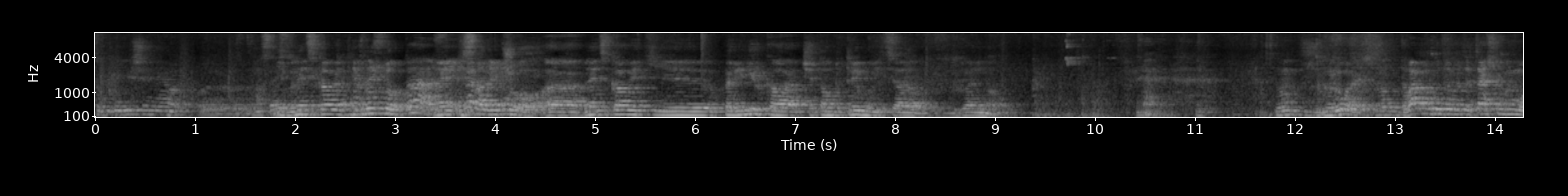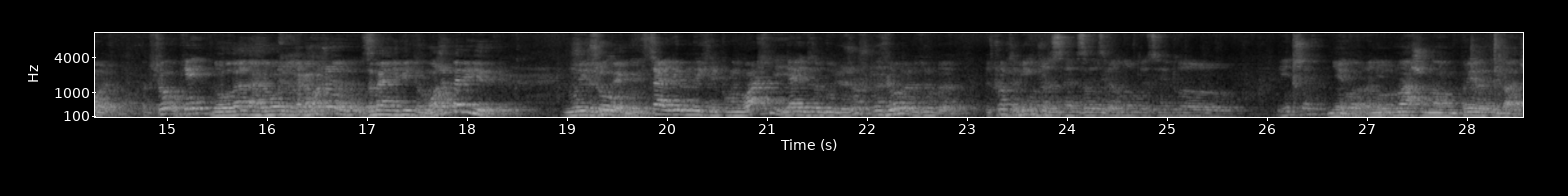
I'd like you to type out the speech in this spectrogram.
Це буде рішення е, на Ні, сесії? мене цікавить не просто Так, на так, підставі так. чого. Е, Мене цікавить е, перевірка, чи там дотримується норми. Ну, Григорич, ну давай ми будемо робити те, що ми можемо. Що, окей? Ну, Олена Григорівна може земельний відділ може перевірити? Ну, якщо це є в них і повноваження, я їх зобов'яжу, що вони зробили, зробили. Якщо це Може їхні сесія зробили. звернутися і до інших? Ні, ну нащо нам пригати далі?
